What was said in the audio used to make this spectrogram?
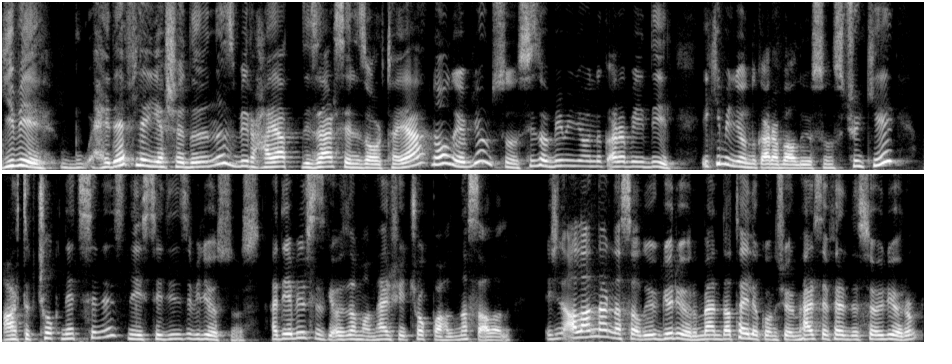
gibi bu hedefle yaşadığınız bir hayat dizerseniz ortaya ne oluyor biliyor musunuz? Siz o 1 milyonluk arabayı değil 2 milyonluk araba alıyorsunuz. Çünkü artık çok netsiniz, ne istediğinizi biliyorsunuz. Ha diyebilirsiniz ki o zaman her şey çok pahalı nasıl alalım? E şimdi alanlar nasıl alıyor görüyorum. Ben data ile konuşuyorum. Her seferinde söylüyorum.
